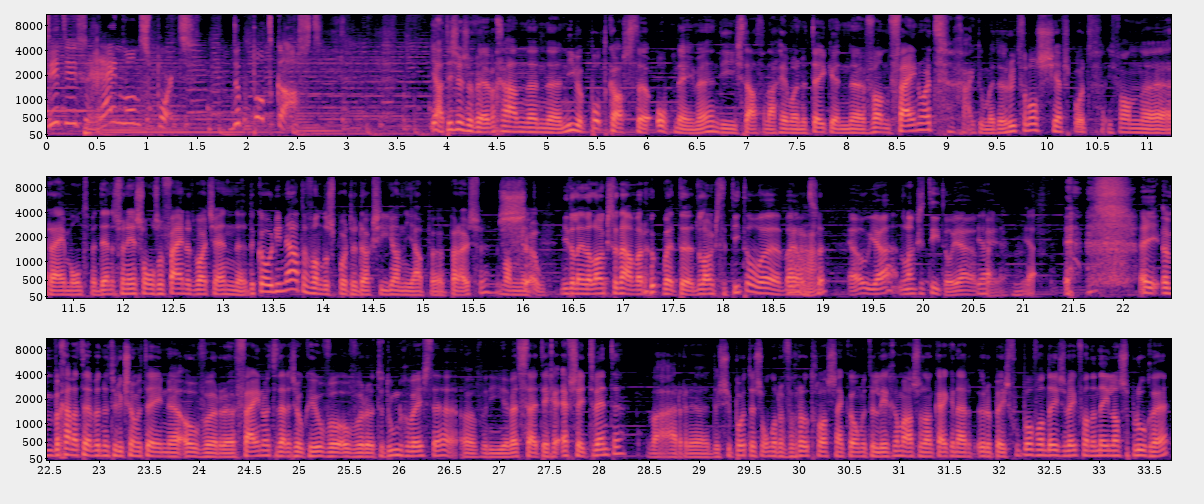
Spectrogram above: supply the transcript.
Dit is Rijnmond Sport, de podcast. Ja, het is weer zover. We gaan een eh, nieuwe podcast eh, opnemen. Die staat vandaag helemaal in het teken eh, van Feyenoord. Ga ik doen met Ruud van Os, chef sport van eh, Rijnmond. Met Dennis van Eersel, onze Feyenoord-watcher. En de coördinator van de sportredactie, Jan-Jaap uh, Pruisen. Man niet alleen de langste naam, maar ook met de langste titel bij Ja. ons. hè. Oh ja, de titel, ja. oké. Ja. um, we gaan het hebben natuurlijk zo meteen eh, over eh, Feyenoord. Daar is ook heel veel over eh, te doen geweest. Hè? Over die wedstrijd tegen FC Twente. Waar de supporters onder een vergrootglas zijn komen te liggen. Maar als we dan kijken naar het Europees voetbal van deze week van de Nederlandse ploegen. Hè?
